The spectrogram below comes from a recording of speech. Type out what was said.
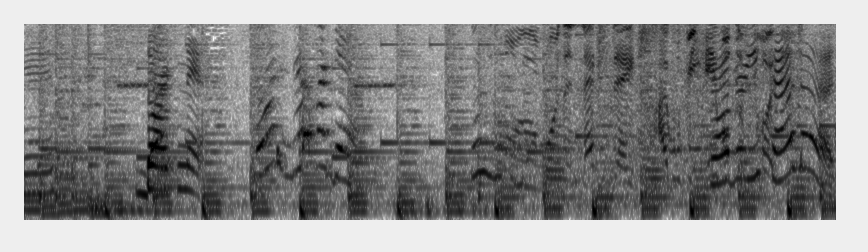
is darkness. Don't look at there. Don't look at For the next day, I will be able to Strawberry put salad.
